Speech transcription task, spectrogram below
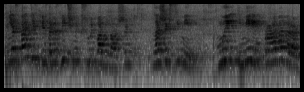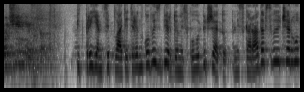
не останьтесь безразличны к судьбам наших, наших семей. Мы имеем право на рабочее место. Підприємці платять ринковий збір до міського бюджету. Міська рада, в свою чергу,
